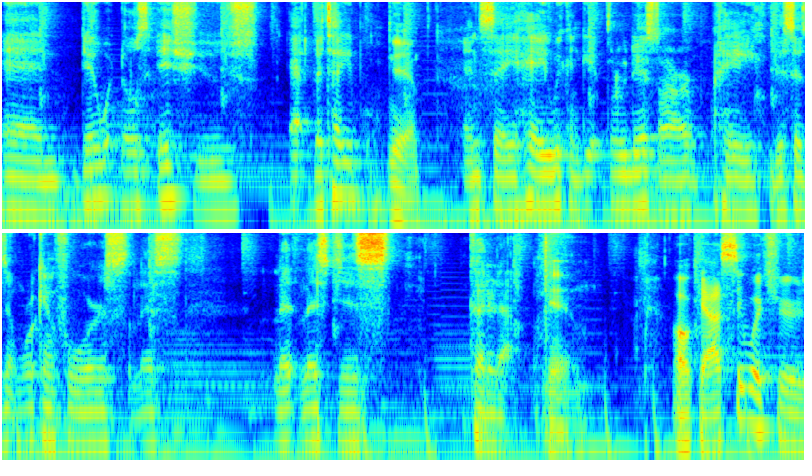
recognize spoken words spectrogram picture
and deal with those issues at the table Yeah. and say, "Hey, we can get through this," or "Hey, this isn't working for us. Let's let let's just cut it out." Yeah. Okay, I see what you're,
